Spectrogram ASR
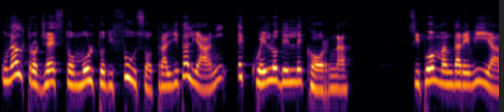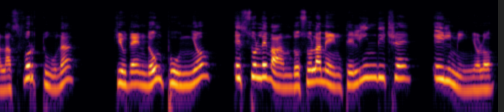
Un altro gesto molto diffuso tra gli italiani è quello delle corna si può mandare via la sfortuna chiudendo un pugno e sollevando solamente l'indice e il mignolo.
